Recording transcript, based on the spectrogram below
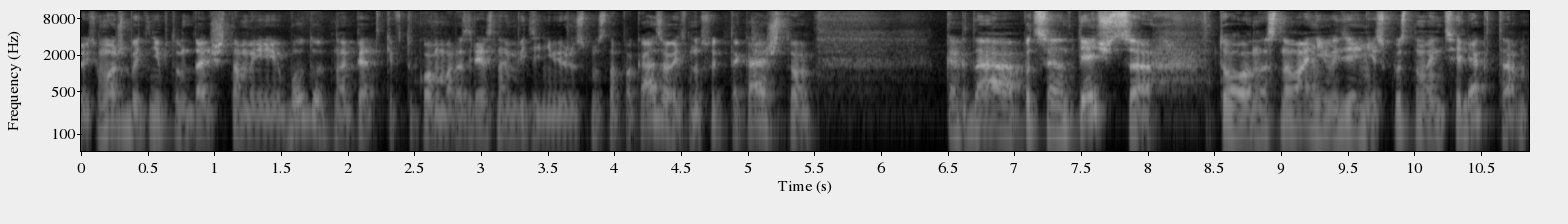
то есть, может быть, они потом дальше там и будут, но опять-таки в таком разрезанном виде не вижу смысла показывать. Но суть такая, что когда пациент лечится, то на основании ведения искусственного интеллекта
